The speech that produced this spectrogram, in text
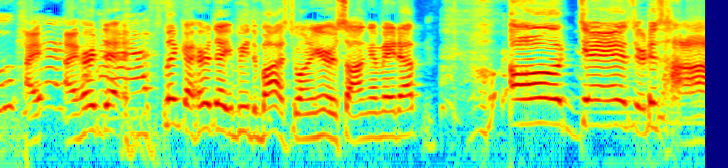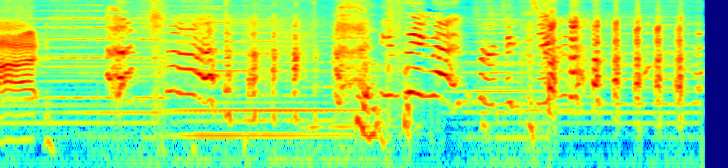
Who I, cares? I heard that. Link, I heard that you beat the boss. Do you want to hear a song I made up? Oh, desert is hot. you sing that in perfect tune.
